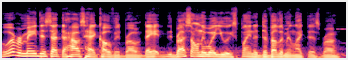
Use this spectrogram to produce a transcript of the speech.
Whoever made this at the house had COVID, bro. They that's the only way you explain a development like this, bro.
